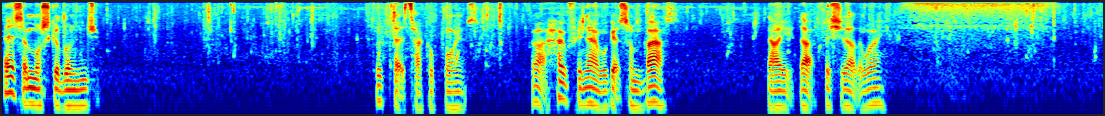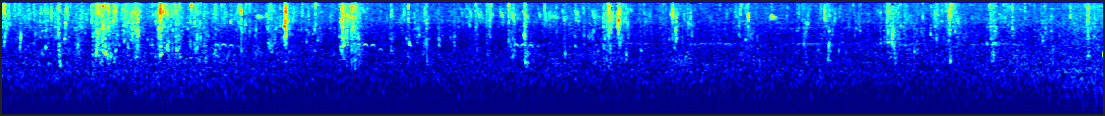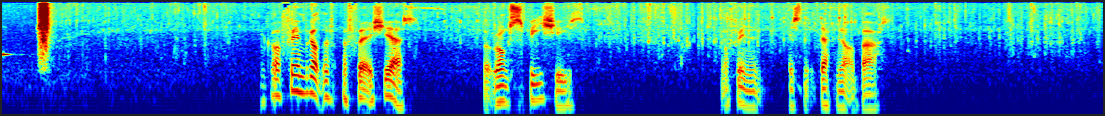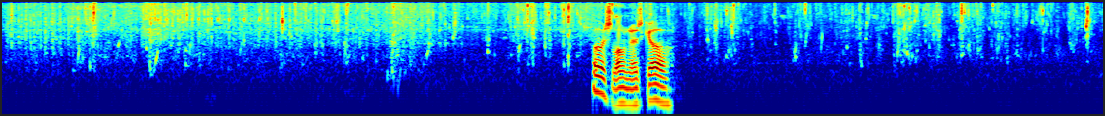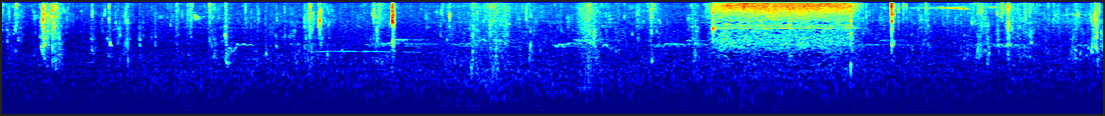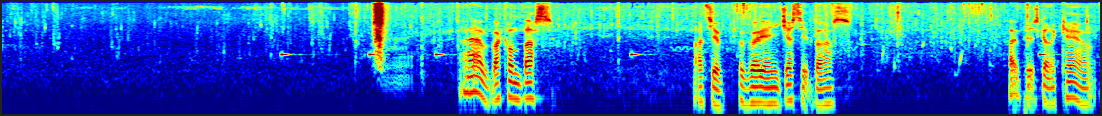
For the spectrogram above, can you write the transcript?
There's a muskellunge. Good take tackle points. Right, hopefully now we'll get some bass. Now that fish is out of the way. I think we got the, fish, yes. But wrong species. I think it's definitely not a bass. Oh, it's long-nosed gar. Ah, back on bass. That's a, a very energetic bass. Hope it's going to count.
